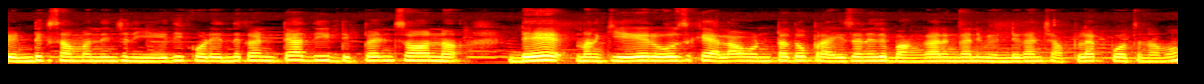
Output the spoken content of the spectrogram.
వెండికి సంబంధించిన ఏది కూడా. ఎందుకంటే అది డిపెండ్స్ ఆన్ డే మనకి ఏ రోజుకి ఎలా ఉంటుందో ప్రైస్ అనేది బంగారం కానీ వెండి కానీ చెప్పలేకపోతున్నాము.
